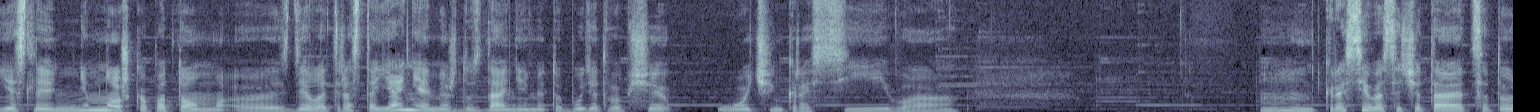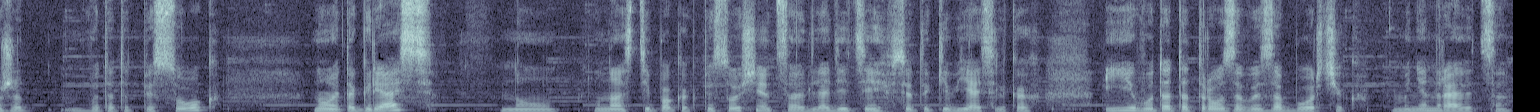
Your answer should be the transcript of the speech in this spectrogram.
если немножко потом э, сделать расстояние между зданиями, то будет вообще очень красиво. М-м, красиво сочетается тоже вот этот песок. Ну, это грязь, но у нас типа как песочница для детей все-таки в ясельках. И вот этот розовый заборчик. Мне нравится.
